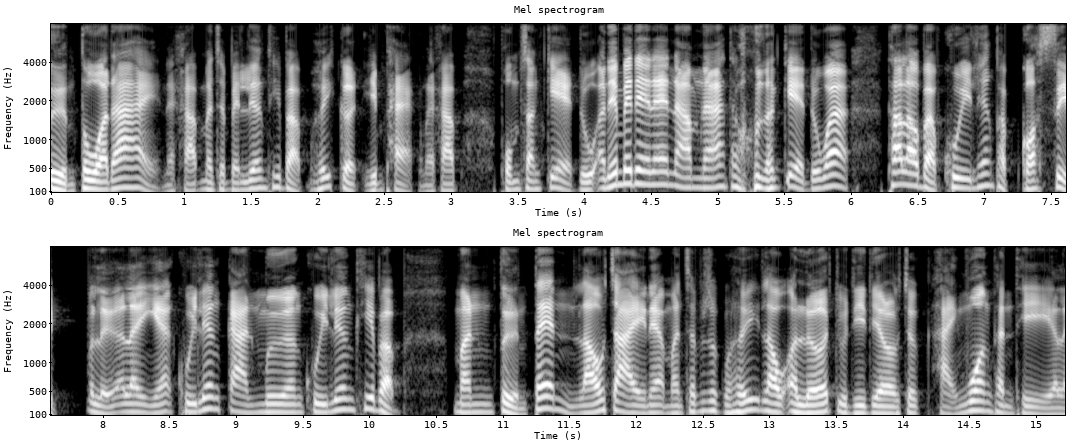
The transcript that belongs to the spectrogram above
ตื่นตัวได้นะครับ มันจะเป็นเรื่องที่แบบเฮ้ยเกิด Impact นะครับ ผมสังเกตดู อันนี้ไม่ได้แนะนำนะ แต่ผมสังเกตดูว่าถ้าเราแบบคุยเรื่องแบบกอสิบหรืออะไรเงี้ย คุยเรื่องการเมือง คุยเรื่องที่แบบมันตื่นเต้นเล้าใจเนี่ยมันจะรู้สึกว่าเฮ้ยเรา alert อยู่ดีเดียวเราจะหายง่วงทันทีอะไร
